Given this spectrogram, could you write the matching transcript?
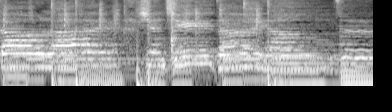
到来，嫌弃的样子。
